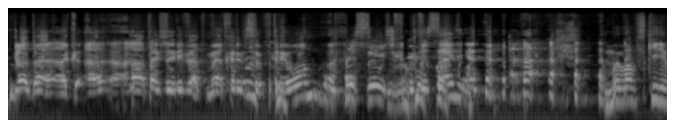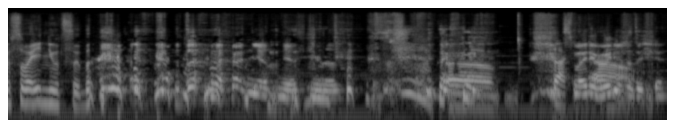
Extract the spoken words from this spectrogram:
Да, да, а, а, а также, ребят, мы открыли свой Patreon, ссылочка в описании. Мы вам скинем свои нюцы, да? Нет, нет, не надо. Смотри, вырежет еще.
